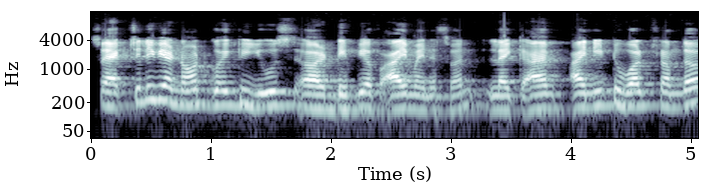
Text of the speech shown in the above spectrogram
So actually we are not going to use uh, dp of i minus 1 like i i need to work from the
